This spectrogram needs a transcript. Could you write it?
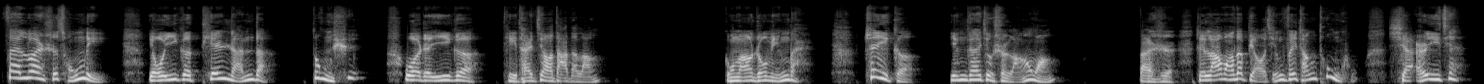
在乱石丛里有一个天然的洞穴，卧着一个体态较大的狼。公狼中明白，这个应该就是狼王。但是这狼王的表情非常痛苦，显而易见，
